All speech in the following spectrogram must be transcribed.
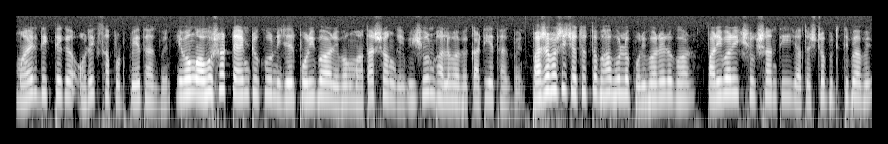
মায়ের দিক থেকে অনেক সাপোর্ট পেয়ে থাকবেন এবং অবসর টাইমটুকু নিজের পরিবার এবং মাতার সঙ্গে ভীষণ ভালোভাবে কাটিয়ে থাকবেন। পাশাপাশি চতুর্থ ভাব হলো পরিবারের ঘর। পারিবারিক সুখ শান্তি যথেষ্ট বৃদ্ধি পাবে।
